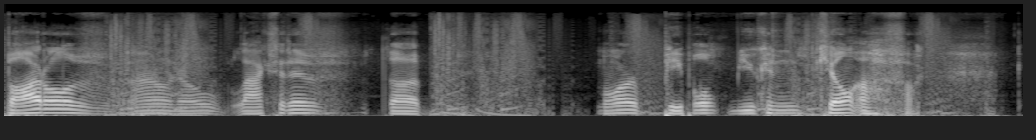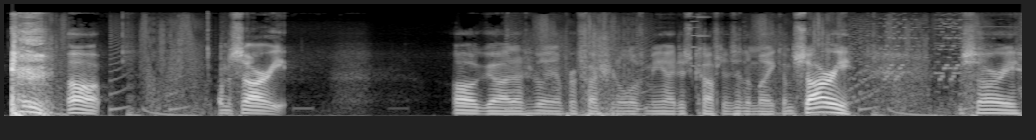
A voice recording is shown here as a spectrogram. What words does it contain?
bottle of, I don't know, laxative, the more people you can kill. Oh, fuck. oh, I'm sorry. Oh god, that's really unprofessional of me. I just coughed into the mic. I'm sorry. I'm sorry.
